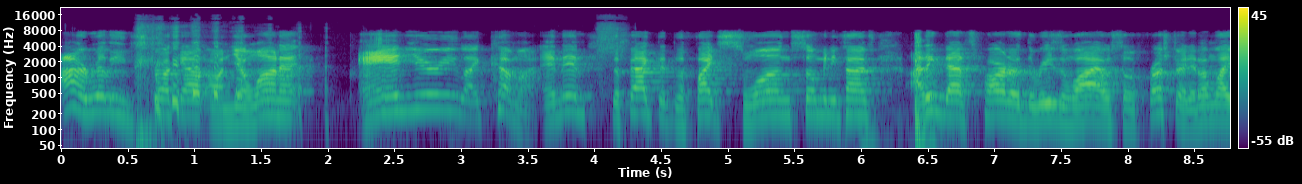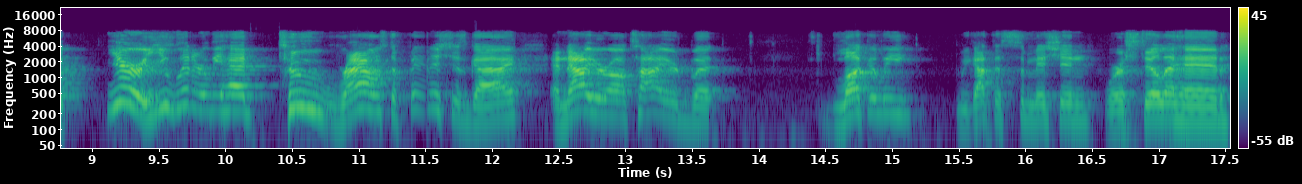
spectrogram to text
I really struck out on Joanna and Yuri. Like, come on. And then the fact that the fight swung so many times, I think that's part of the reason why I was so frustrated. I'm like, Yuri, you literally had two rounds to finish this guy, and now you're all tired. But luckily, we got the submission. We're still ahead,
